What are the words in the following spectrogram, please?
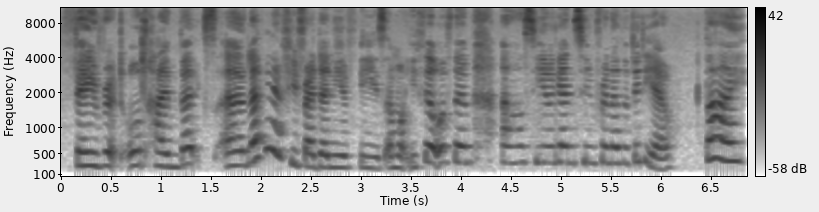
favourite all-time books. Uh, let me know if you've read any of these and what you thought of them and I'll see you again soon for another video. Bye!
